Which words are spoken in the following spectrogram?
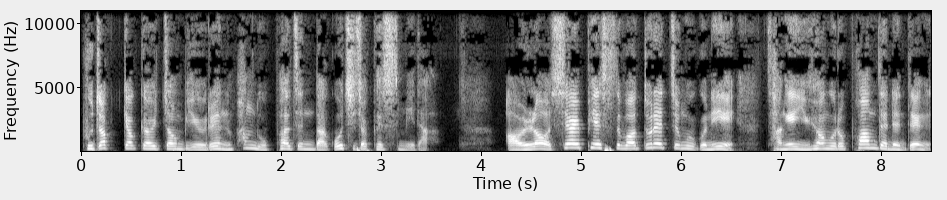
부적격 결정 비율은 확 높아진다고 지적했습니다. 아울러 CRPS와 뚜렛 증후군이 장애 유형으로 포함되는 등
